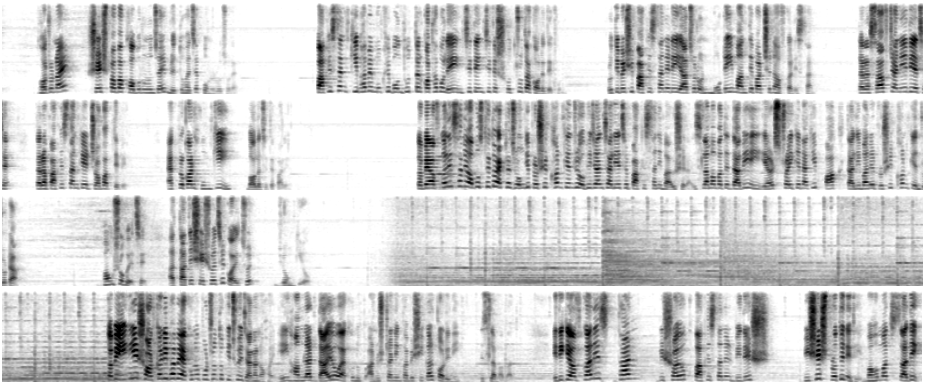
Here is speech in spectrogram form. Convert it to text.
ঘটনায় শেষ পাওয়া খবর অনুযায়ী মৃত্যু হয়েছে পনেরো জনের। পাকিস্তান কীভাবে মুখে বন্ধুত্বের কথা বলে ইঞ্চিতে ইঞ্চিতে শত্রুতা করে দেখুন। প্রতিবেশী পাকিস্তানের এই আচরণ মোটেই মানতে পারছে না আফগানিস্তান। তারা সাফ জানিয়ে দিয়েছে, তারা পাকিস্তানকে জবাব দেবে। এক প্রকার হুমকি বলা যেতে পারে। তবে আফগানিস্তানে অবস্থিত একটা জঙ্গি প্রশিক্ষণ কেন্দ্রে অভিযান চালিয়েছে পাকিস্তানি বায়ুসেনা। ইসলামাবাদের দাবি, এই এয়ার স্ট্রাইকে নাকি পাক তালিবানের প্রশিক্ষণ কেন্দ্রটা ধ্বংস হয়েছে। আর তাতে শেষ হয়েছে কয়েকজন জঙ্গিও। তবে এই নিয়ে সরকারিভাবে এখনও পর্যন্ত কিছুই জানানো হয় এই হামলার দায়ও এখনও আনুষ্ঠানিকভাবে স্বীকার করেনি ইসলামাবাদ। এদিকে আফগানিস্তান বিষয়ক পাকিস্তানের বিদেশ বিশেষ প্রতিনিধি মোহাম্মদ সাদিক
